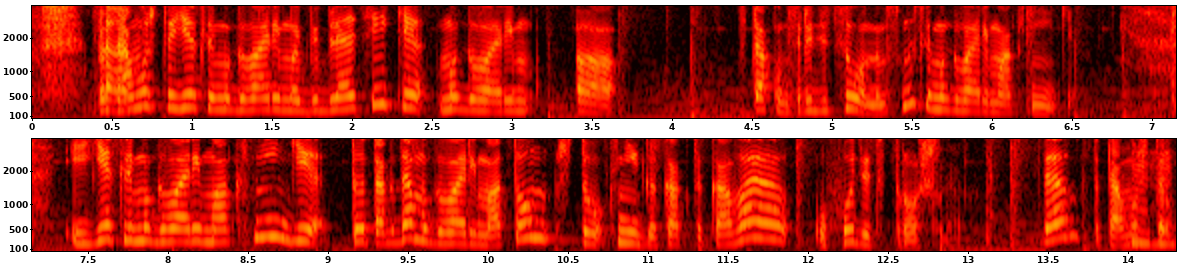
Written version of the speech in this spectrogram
Потому что если мы говорим о библиотеке, мы говорим а, в таком традиционном смысле, мы говорим о книге. И если мы говорим о книге, то тогда мы говорим о том, что книга как таковая уходит в прошлое. Да? Потому что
